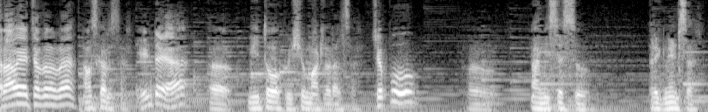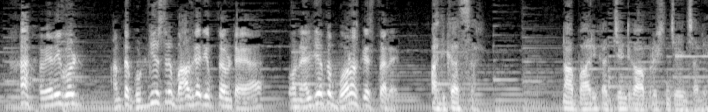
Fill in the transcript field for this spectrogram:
రావయ్య చదవరా నమస్కారం సార్. ఏంటయ్యా? ఆ, మీతో ఒక విషయం మాట్లాడాలి సార్. చెప్పు. ఆ, నా Mrs pregnant sir. Very good. అంత గుడ్ న్యూస్ని బాగా చెప్తా ఉంటాయా ఓ నెల జీతం బోనస్ ఇస్తారే అది కాదు సార్. నా భార్యకి అర్జెంటుగా ఆపరేషన్ చేయించాలి.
